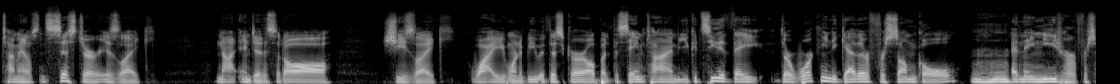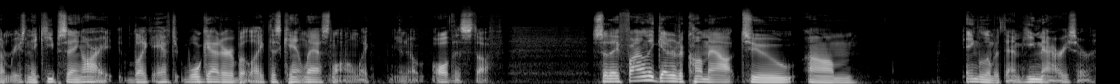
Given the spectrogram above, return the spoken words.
Tom Hiddleston's sister, is like not into this at all. She's like, "Why you want to be with this girl?" But at the same time, you could see that they they're working together for some goal Mm-hmm. and they need her for some reason. They keep saying, "All right, like after we'll get her, but like this can't last long." Like you know all this stuff. So they finally get her to come out to um, England with them. He marries her.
